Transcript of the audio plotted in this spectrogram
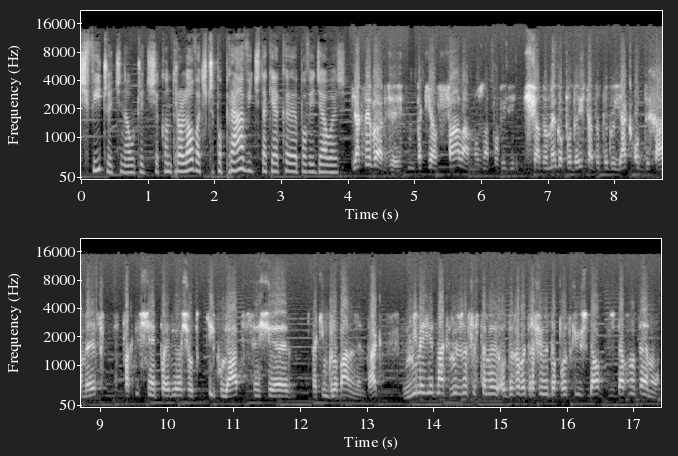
ćwiczyć, nauczyć się kontrolować, czy poprawić, tak jak e, powiedziałeś? Jak najbardziej. Taka fala, można powiedzieć, świadomego podejścia do tego, jak oddychamy, faktycznie pojawiła się od kilku lat, w sensie takim globalnym, tak? Niemniej jednak różne systemy oddechowe trafiły do Polski już, da, już dawno temu.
